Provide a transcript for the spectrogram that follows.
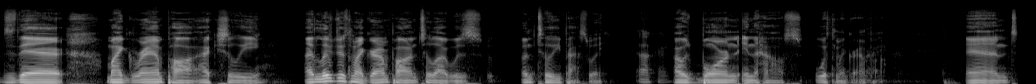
is there. My grandpa actually. I lived with my grandpa until I was until he passed away. Okay. I was born in the house with my grandpa, Right. and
